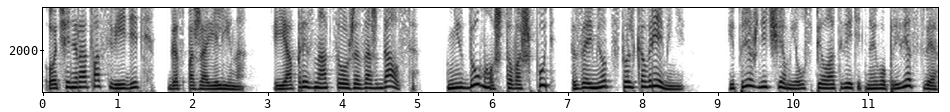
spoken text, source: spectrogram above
«Очень рад вас видеть, госпожа Елина. Я, признаться, уже заждался. Не думал, что ваш путь займет столько времени». И прежде чем я успела ответить на его приветствие,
